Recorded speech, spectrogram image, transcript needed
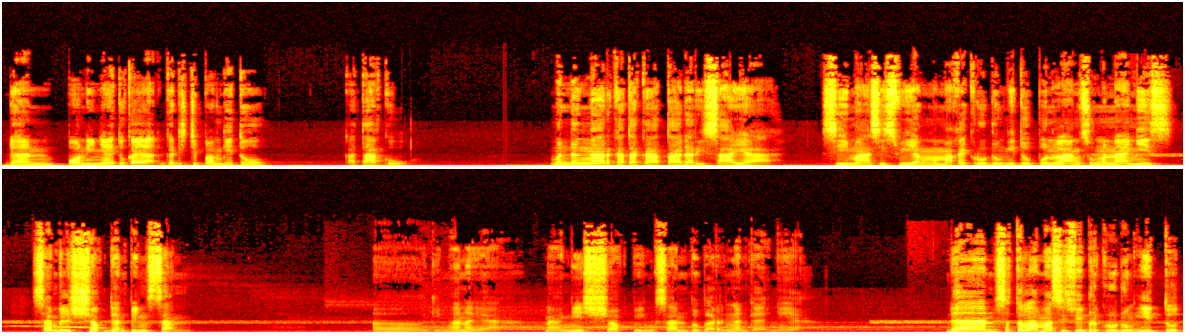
Dan poninya itu kayak gadis Jepang gitu Kataku Mendengar kata-kata dari saya Si mahasiswi yang memakai kerudung itu pun langsung menangis Sambil shock dan pingsan. Uh, Gimana ya? Nangis, shock, pingsan, bebarengan kayaknya ya. Dan setelah mahasiswi berkerudung itu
